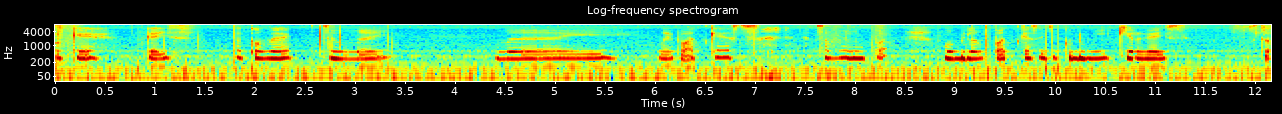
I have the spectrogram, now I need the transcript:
okay guys. Welcome back to my my my podcast. Sampai lupa. Mau bilang podcast aja kudu mikir guys. So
